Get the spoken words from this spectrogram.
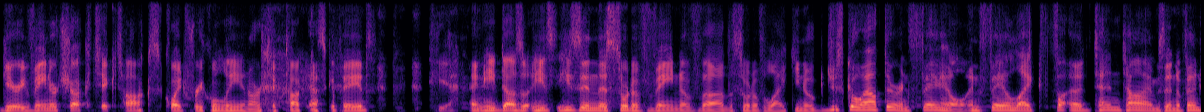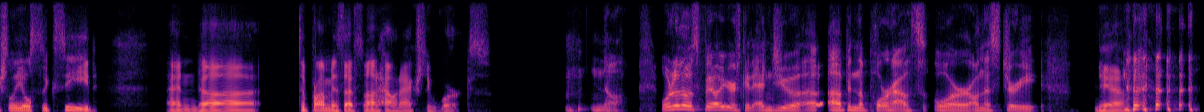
Gary Vaynerchuk TikToks quite frequently in our TikTok escapades. Yeah. and he does he's he's in this sort of vein of uh the sort of like you know just go out there and fail and fail like f- uh, 10 times and eventually you'll succeed and uh the problem is that's not how it actually works no. One of those failures could end you uh, up in the poorhouse or on the street. yeah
